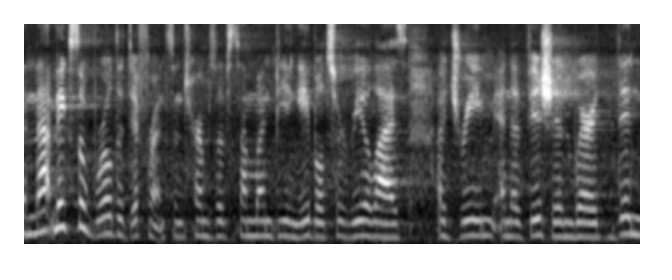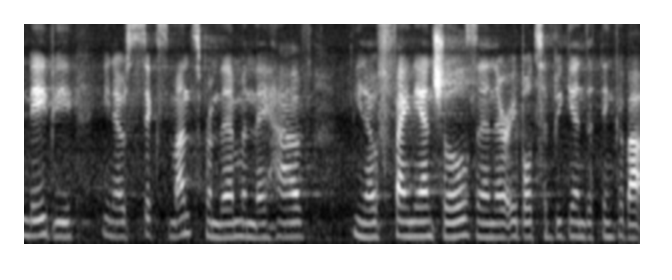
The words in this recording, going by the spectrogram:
And that makes a world of difference in terms of someone being able to realize a dream and a vision where then maybe, you know, six months from them when they have you know, financials and they're able to begin to think about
